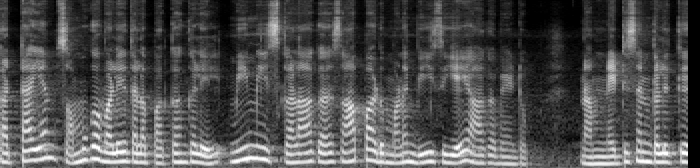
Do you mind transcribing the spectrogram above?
கட்டாயம் சமூக வலைதள பக்கங்களில் மீமீஸ்களாக சாப்பாடு மனம் வீசியே ஆக வேண்டும். நம் நெட்டிசன்களுக்கு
